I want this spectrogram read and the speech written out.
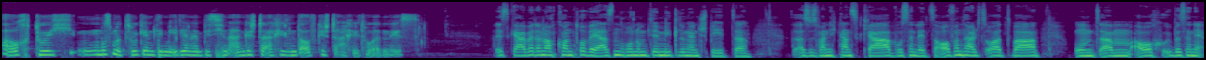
auch durch, muss man zugeben, die Medien ein bisschen angestachelt und aufgestachelt worden ist. Es gab ja dann auch Kontroversen rund um die Ermittlungen später. Also es war nicht ganz klar, wo sein letzter Aufenthaltsort war und ähm, auch über seine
